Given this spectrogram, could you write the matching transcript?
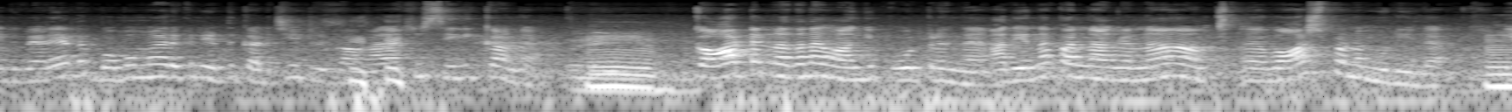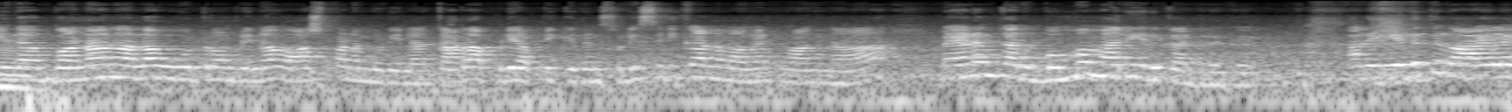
இது விளையாடுற பொம்மை இருக்குன்னு எடுத்து கடிச்சிட்டு இருக்காங்க. சிரிக்காங்க. காட்டன்ல தான் நான் வாங்கி போட்டிருந்தேன். அது என்ன பண்ணாங்கன்னா வாஷ் பண்ண முடியல. இந்த பனானாலாம் ஊட்டுறோம் அப்படின்னா வாஷ் பண்ண முடியல. கரை அப்படியே அப்பிக்குதுன்னு சொல்லி சிலிக்கான வாங்கிட்டு வாங்கினா மேடம்க்கு அது பொம்மை மாதிரி இருக்காட்டு இருக்கு அதை எடுத்து வாயில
